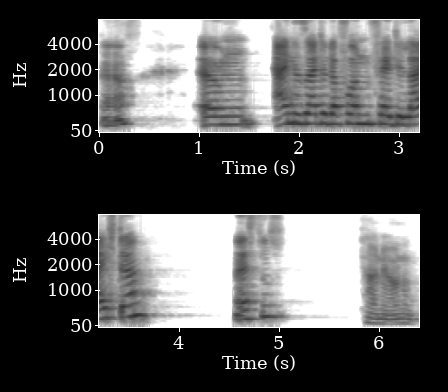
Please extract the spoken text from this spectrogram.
Ja. Ähm, eine Seite davon fällt dir leichter. Weißt du es? Keine Ahnung.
